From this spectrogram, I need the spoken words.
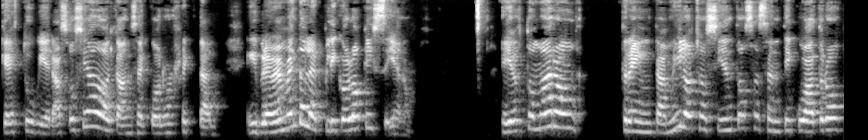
que estuviera asociado al cáncer colorectal. Y brevemente le explico lo que hicieron. Ellos tomaron 30.864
